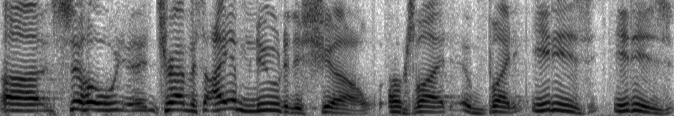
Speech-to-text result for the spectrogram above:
Uh, so, uh, Travis, I am new to the show, but but it is it is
